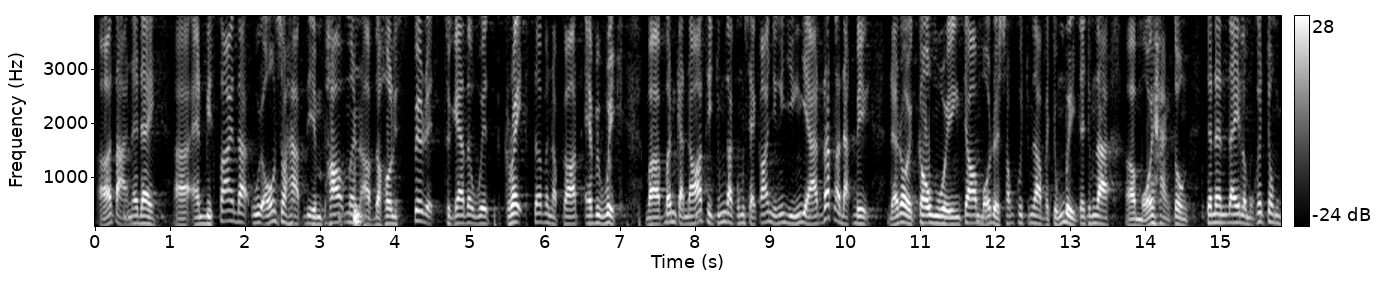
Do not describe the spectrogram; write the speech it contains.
ở tại nơi đây. Uh, and beside that, we also have the empowerment of the Holy Spirit together with great servant of God every week. Và bên cạnh đó thì chúng ta cũng sẽ có những cái diễn giả rất là đặc biệt để rồi cầu nguyện cho mỗi đời sống của chúng ta và chuẩn bị cho chúng ta uh, mỗi hàng tuần. Cho nên đây là một cái trong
